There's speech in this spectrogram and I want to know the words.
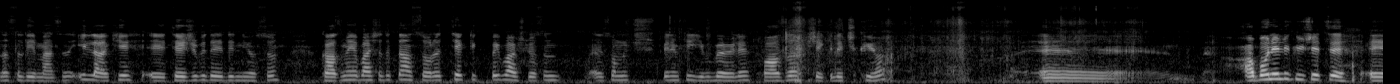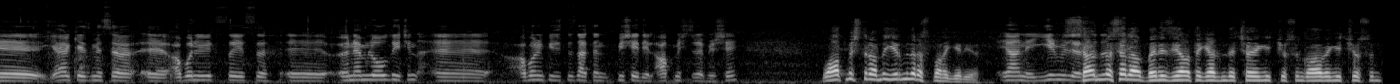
nasıl diyeyim ben sana illaki e, tecrübe de ediniyorsun. Kazmaya başladıktan sonra tek tük bir başlıyorsun. E, sonuç benimki gibi böyle fazla bir şekilde çıkıyor. Eee abonelik ücreti e, herkes mesela e, abonelik sayısı e, önemli olduğu için e, abonelik ücreti zaten bir şey değil 60 lira bir şey. Bu 60 liranın da 20 lirası bana geliyor. Yani 20 lirası Sen da- mesela beni ziyarete geldiğinde çayını içiyorsun, kahveni içiyorsun.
